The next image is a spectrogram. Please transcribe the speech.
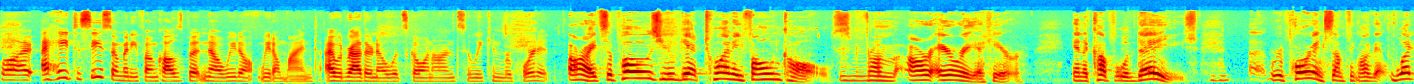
Well, I, I hate to see so many phone calls, but no, we don't we don't mind. I would rather know what's going on so we can report it. All right, suppose you get 20 phone calls Mm-hmm. from our area here in a couple of days Mm-hmm. uh, reporting something like that. What,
